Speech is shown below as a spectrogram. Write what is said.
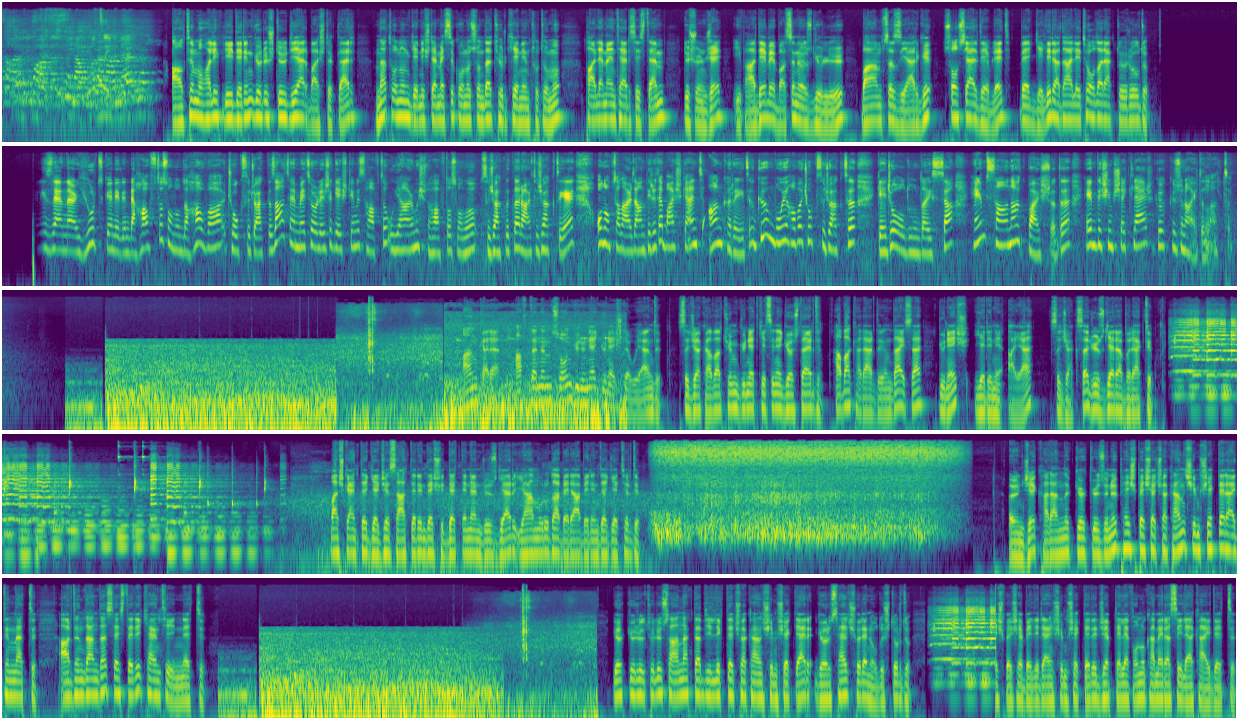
Altı muhalif liderin görüştüğü diğer başlıklar, NATO'nun genişlemesi konusunda Türkiye'nin tutumu, parlamenter sistem, düşünce, ifade ve basın özgürlüğü, bağımsız yargı, sosyal devlet ve gelir adaleti olarak duyuruldu. İzleyenler yurt genelinde hafta sonunda hava çok sıcaktı. Zaten meteoroloji geçtiğimiz hafta uyarmıştı hafta sonu sıcaklıklar artacak diye. O noktalardan biri de başkent Ankara'ydı. Gün boyu hava çok sıcaktı. Gece olduğunda ise hem sağanak başladı hem de şimşekler gökyüzünü aydınlattı. Ankara haftanın son gününe güneşle uyandı. Sıcak hava tüm gün etkisini gösterdi. Hava karardığında ise güneş yerini aya, sıcaksa rüzgara bıraktı. Başkentte gece saatlerinde şiddetlenen rüzgar yağmuru da beraberinde getirdi. Önce karanlık gökyüzünü peş peşe çakan şimşekler aydınlattı. Ardından da sesleri kenti inletti. Gök gürültülü sağanakla birlikte çakan şimşekler görsel şölen oluşturdu. Peş peşe beliren şimşekleri cep telefonu kamerasıyla kaydetti.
